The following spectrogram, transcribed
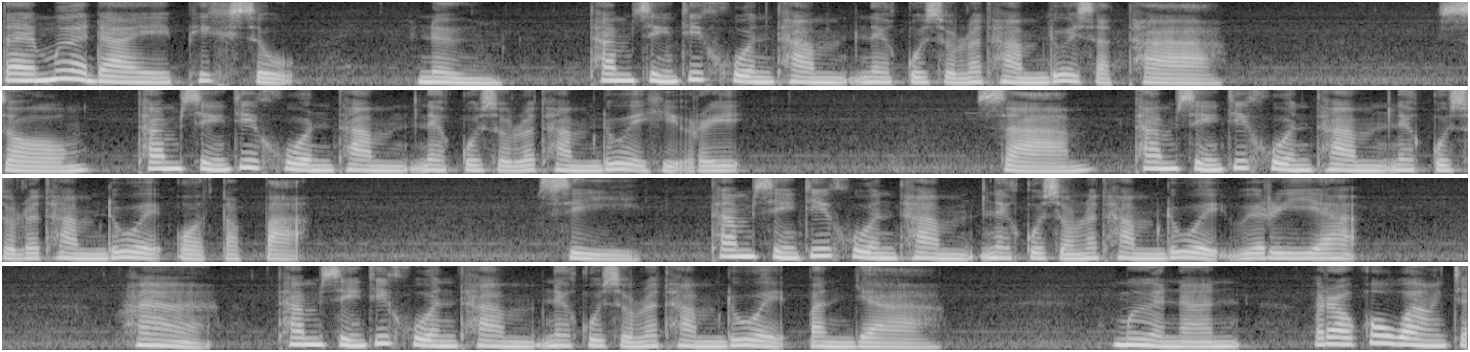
แต่เมื่อใดภิกษุหนึ่งทำสิ่งที่ควรทำในกุศลธรรมด้วยศรัทธา 2. ทำสิ่งที่ควรทำในกุศลธรรมด้วยหิริ 3. ทำสิ่งที่ควรทำในกุศลธรรมด้วยโอตตปะ 4. ทำสิ่งที่ควรทำในกุศลธรรมด้วยวิริยะ 5. ทำสิ่งที่ควรทำในกุศลธรรมด้วยปัญญา เมื่อนั้นเราก็วางใจ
